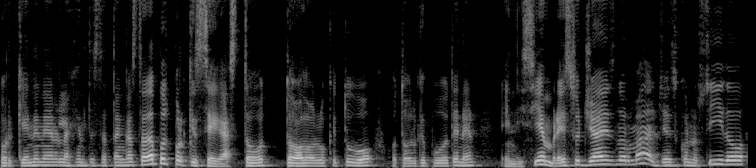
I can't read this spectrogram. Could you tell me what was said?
¿Por qué en enero la gente está tan gastada? Pues porque se gastó todo lo que tuvo o todo lo que pudo tener en diciembre. Eso ya es normal, ya es conocido,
